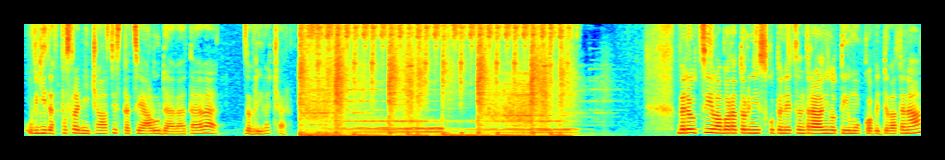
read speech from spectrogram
Uvidíte v poslední části speciálu DVTV. Dobrý večer. Vedoucí laboratorní skupiny centrálního týmu COVID-19,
